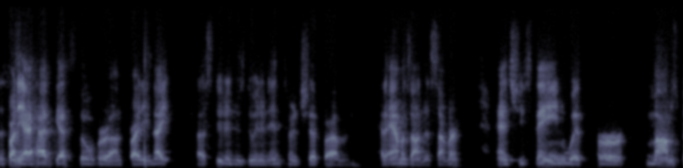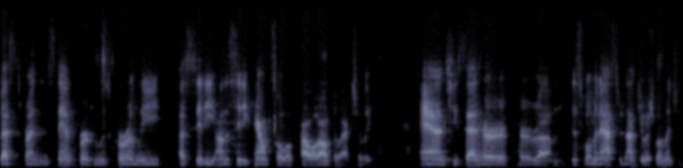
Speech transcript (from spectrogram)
It's funny, I had guests over on Friday night, a student who's doing an internship um, at Amazon this summer, and she's staying with her mom's best friend in Stanford, who is currently a city on the city council of Palo Alto, actually. And she said her her um, this woman asked her, not Jewish woman, she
